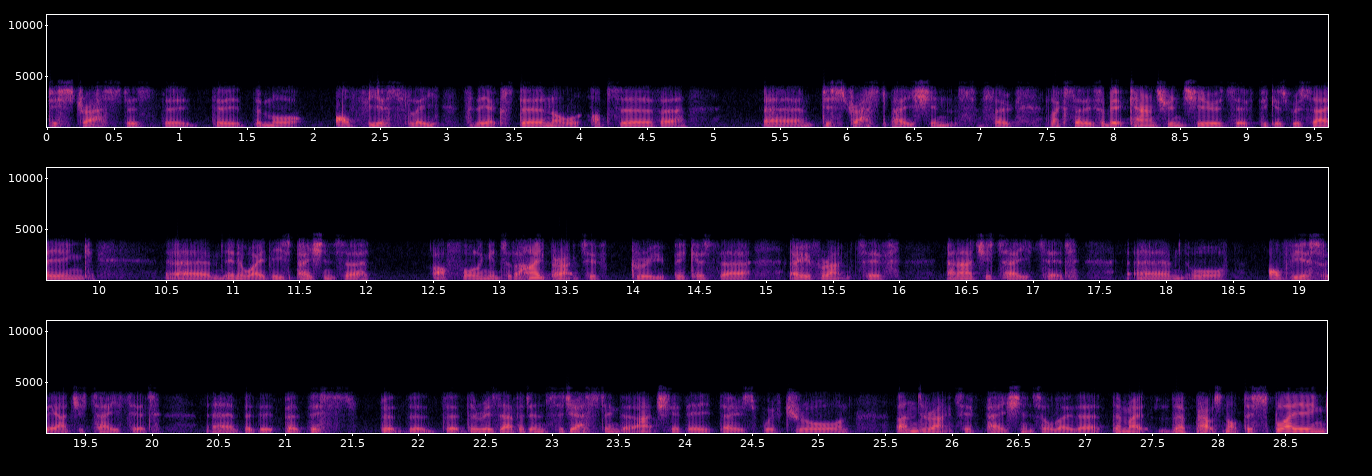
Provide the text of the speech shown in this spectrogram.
distressed as the, the, the more obviously to the external observer um, distressed patients. So, like I said, it's a bit counterintuitive because we're saying, um, in a way, these patients are are falling into the hyperactive group because they're overactive and agitated, um, or obviously agitated. Uh, but the, but this but the, the, there is evidence suggesting that actually the, those withdrawn underactive patients, although they're, they might, they're perhaps not displaying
